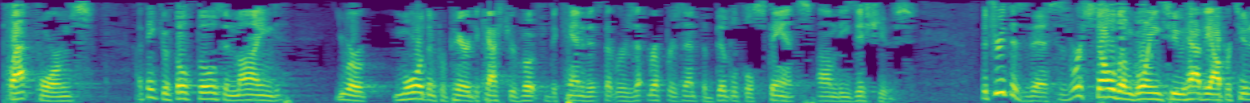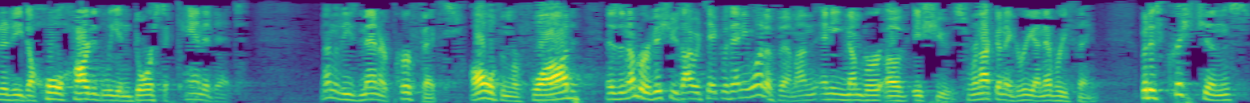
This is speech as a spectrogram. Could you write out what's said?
platforms, I think with both those in mind, you are more than prepared to cast your vote for the candidates that represent the biblical stance on these issues. The truth is this, is we're seldom going to have the opportunity to wholeheartedly endorse a candidate. None of these men are perfect. All of them are flawed. There's a number of issues I would take with any one of them on any number of issues. We're not going to agree on everything. But as Christians,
